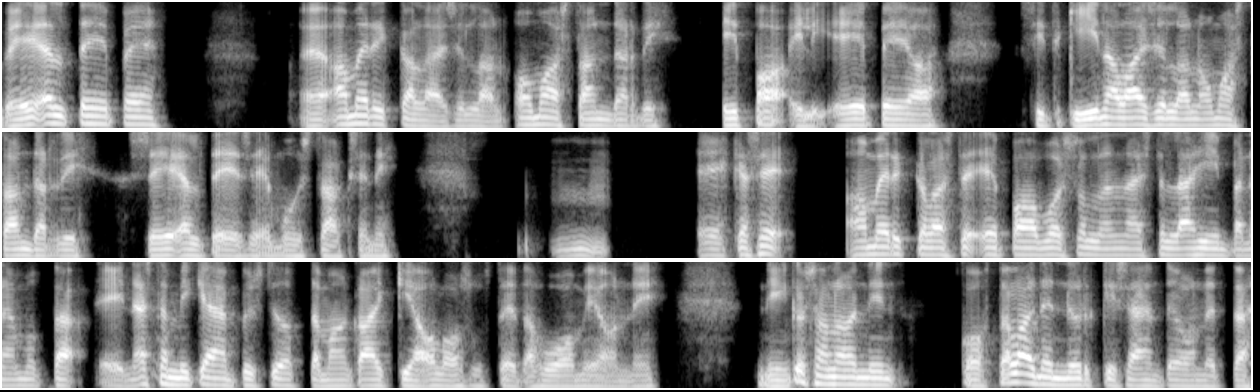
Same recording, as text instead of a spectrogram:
VLTP, amerikkalaisilla on oma standardi EPA eli EPA, sitten kiinalaisilla on oma standardi CLTC muistaakseni. Mm, ehkä se amerikkalaisten EPA voisi olla näistä lähimpänä, mutta ei näistä mikään pysty ottamaan kaikkia olosuhteita huomioon, niin niin kuin sanoin, niin kohtalainen nyrkkisääntö on, että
